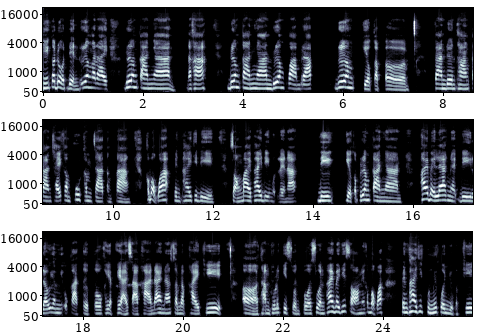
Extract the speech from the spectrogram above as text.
นี้ก็โดดเด่นเรื่องอะไร เรื่องการงานนะคะ เรื่องการงานเรื่องความรัก เรื่องเกี่ยวกับเอ่อ การเดินทางการใช้คำพูดคำจาต่างๆ เขาบอกว่าเป็นไพ่ที่ดีสองใบไพ่ดีหมดเลยนะ ดีเกี่ยวกับเรื่องการงานไพ่ใบแรกเนี่ยดีแล้วยังมีโอกาสเติบโตขยับขยายสาขาได้นะสำหรับใครที่เอ่อทำธุรกิจส่วนตัวส่วนไพ่ใบที่สองเนี่ยเขาบอกว่าเป็นไพ่ที่คุณไม่ควรอยู่กับที่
